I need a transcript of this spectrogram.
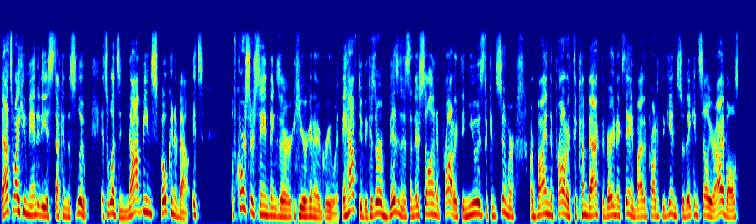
That's why humanity is stuck in this loop. It's what's not being spoken about. It's of course they're saying things that are, you're going to agree with. They have to because they're a business and they're selling a product, and you as the consumer are buying the product to come back the very next day and buy the product again, so they can sell your eyeballs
